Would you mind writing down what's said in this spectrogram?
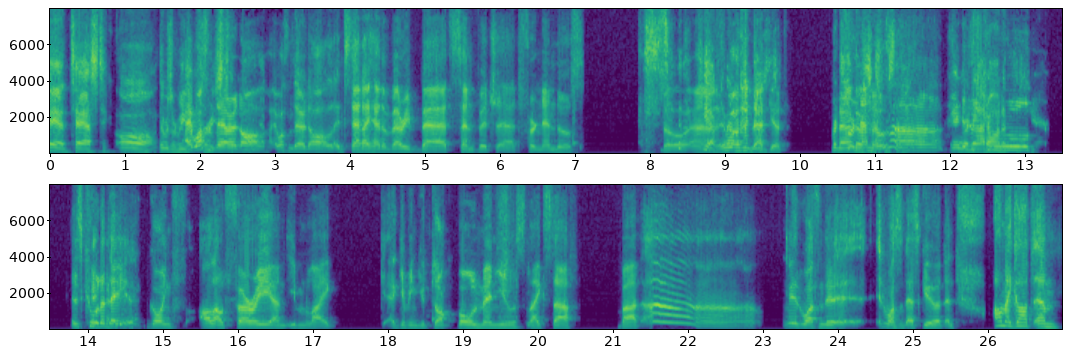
fantastic oh there was a reason I wasn't there at all. I wasn't there at all. Instead, I had a very bad sandwich at Fernando's. So uh, Yeah, it wasn't that Fernando's- good. Fernando's, Fernando's, uh, they were not on it cool. It's cool that they going all out furry and even like giving you dog bowl menus like stuff, but uh, it wasn't it, it wasn't as good. And oh my god, um,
